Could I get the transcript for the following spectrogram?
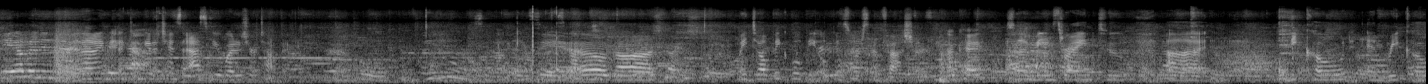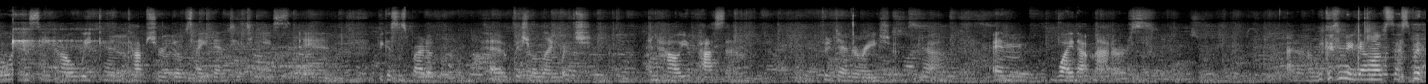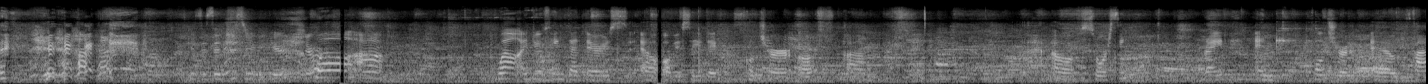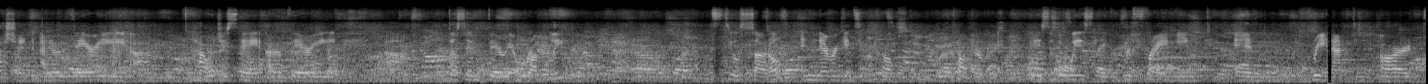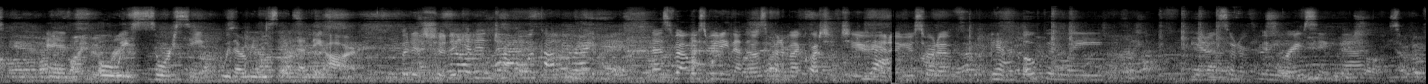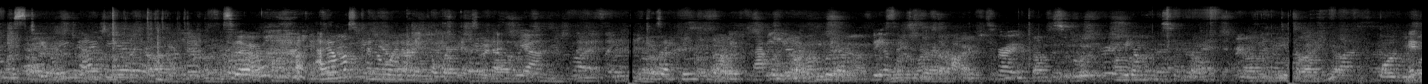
yeah. And then I, I can get a chance to ask you what is your topic. Oh gosh. My topic will be open source and fashion. Okay. So I've been trying to uh, decode and recode and see how we can capture those identities and because it's part of uh, visual language and how you pass them through generations Yeah. and why that matters. I don't know because maybe I'm obsessed with it. Because it's interesting to hear. Sure. Well, uh, well, I do think that there's uh, obviously the culture of um, of sourcing, right, and culture of fashion are very, um, how would you say, are very um, doesn't very abruptly, still subtle, and never gets in trouble with copyright. It's always like reframing and reenacting art and always sourcing without really saying that they are. But it shouldn't get in trouble with copyright. As I was reading that, that was kind of my question to you. Yeah. You know, you're sort of Yeah. openly, you know, sort of embracing that sort of stealing idea. So, I almost kind of want to make awareness of that yeah, because I think with that we don't, we don't base it on art. right. We don't consider it. it,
